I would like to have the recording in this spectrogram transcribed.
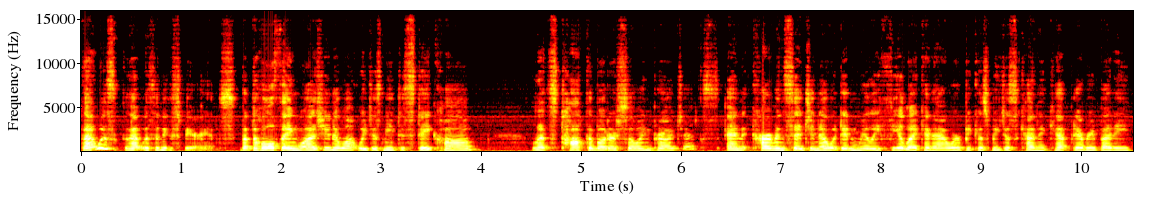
that was that was an experience. But the whole thing was, you know what? We just need to stay calm. Let's talk about our sewing projects. And Carmen said, you know, it didn't really feel like an hour because we just kind of kept everybody.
